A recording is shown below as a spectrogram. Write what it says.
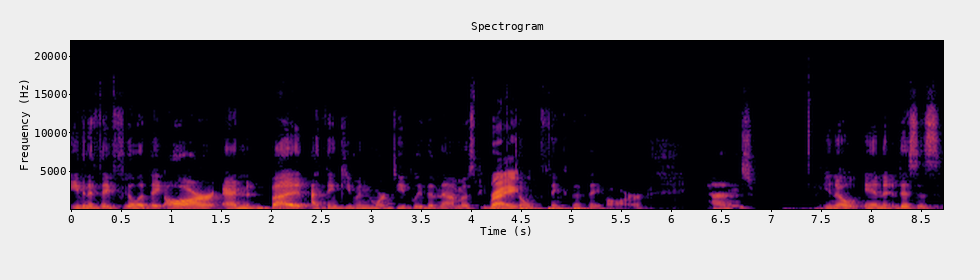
even if they feel that they are and but i think even more deeply than that most people right. don't think that they are. And you know in this is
